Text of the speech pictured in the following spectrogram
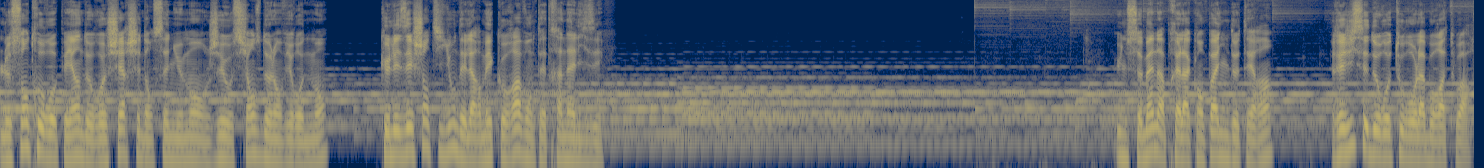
le Centre européen de recherche et d'enseignement en géosciences de l'environnement, que les échantillons des larmes Cora vont être analysés. Une semaine après la campagne de terrain, Régis est de retour au laboratoire.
